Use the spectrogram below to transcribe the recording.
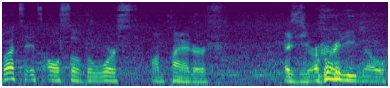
but it's also the worst on planet Earth, as you already know.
